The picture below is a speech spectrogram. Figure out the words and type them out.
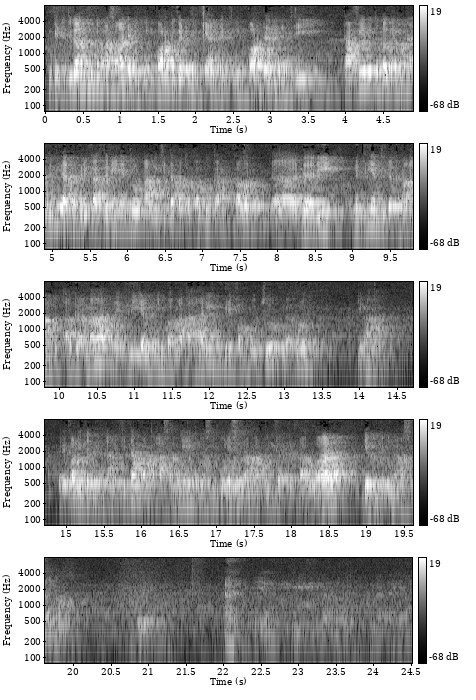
Begitu juga untuk masalah daging impor juga demikian. Daging impor dari negeri kafir itu bagaimana? Dilihat negeri kafirnya itu ahli kitab atau bukan. Kalau e, dari negeri yang tidak kenal agama, negeri yang menyembah matahari, negeri Konghucu, nggak boleh dimakan. Tapi kalau itu negeri ahli kitab, maka asalnya itu masih boleh selama tidak ketahuan dia menyebut nama selain Allah. Betul. itu yang ini sebenarnya untuk binatang yang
